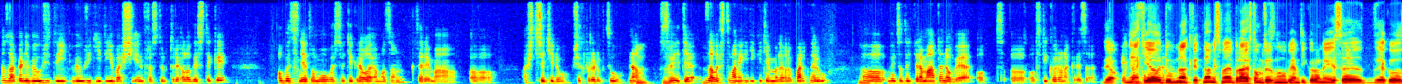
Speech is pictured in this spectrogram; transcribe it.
na základě využití, využití té vaší infrastruktury a logistiky. Obecně tomu ve světě králuje Amazon, který má uh, až třetinu všech produktů na mm-hmm. světě mm-hmm. zalistovaných díky těm milionům partnerů. Hmm. Uh, vy to teď teda máte nově od, uh, od té koronakrize. Jo, Jak nějakého dubna, května. My jsme právě v tom březnu během té korony se jako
